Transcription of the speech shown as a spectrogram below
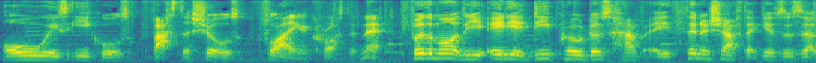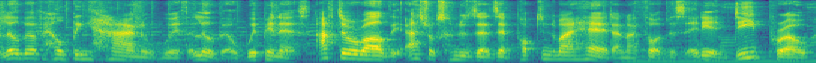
always always equals faster shows flying across the net. Furthermore, the 88D Pro does have a thinner shaft that gives us a little bit of helping hand with a little bit of whippiness. After a while, the Astrox 100ZZ popped into my head and I thought this 88D Pro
